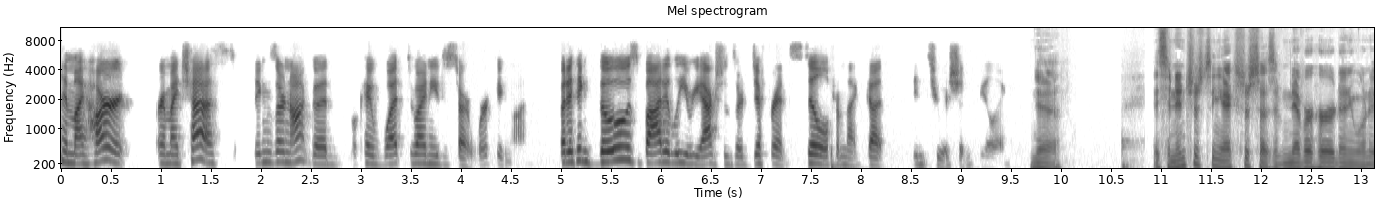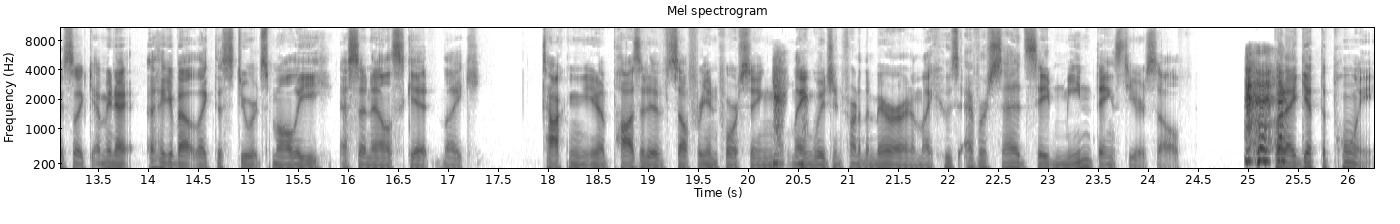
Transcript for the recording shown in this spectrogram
in my heart or in my chest. Things are not good. Okay, what do I need to start working on? But I think those bodily reactions are different still from that gut intuition feeling. Yeah. It's an interesting exercise. I've never heard anyone who's like, I mean, I, I think about like the Stuart Smalley SNL skit, like talking, you know, positive, self reinforcing language in front of the mirror. And I'm like, who's ever said say mean things to yourself? But I get the point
